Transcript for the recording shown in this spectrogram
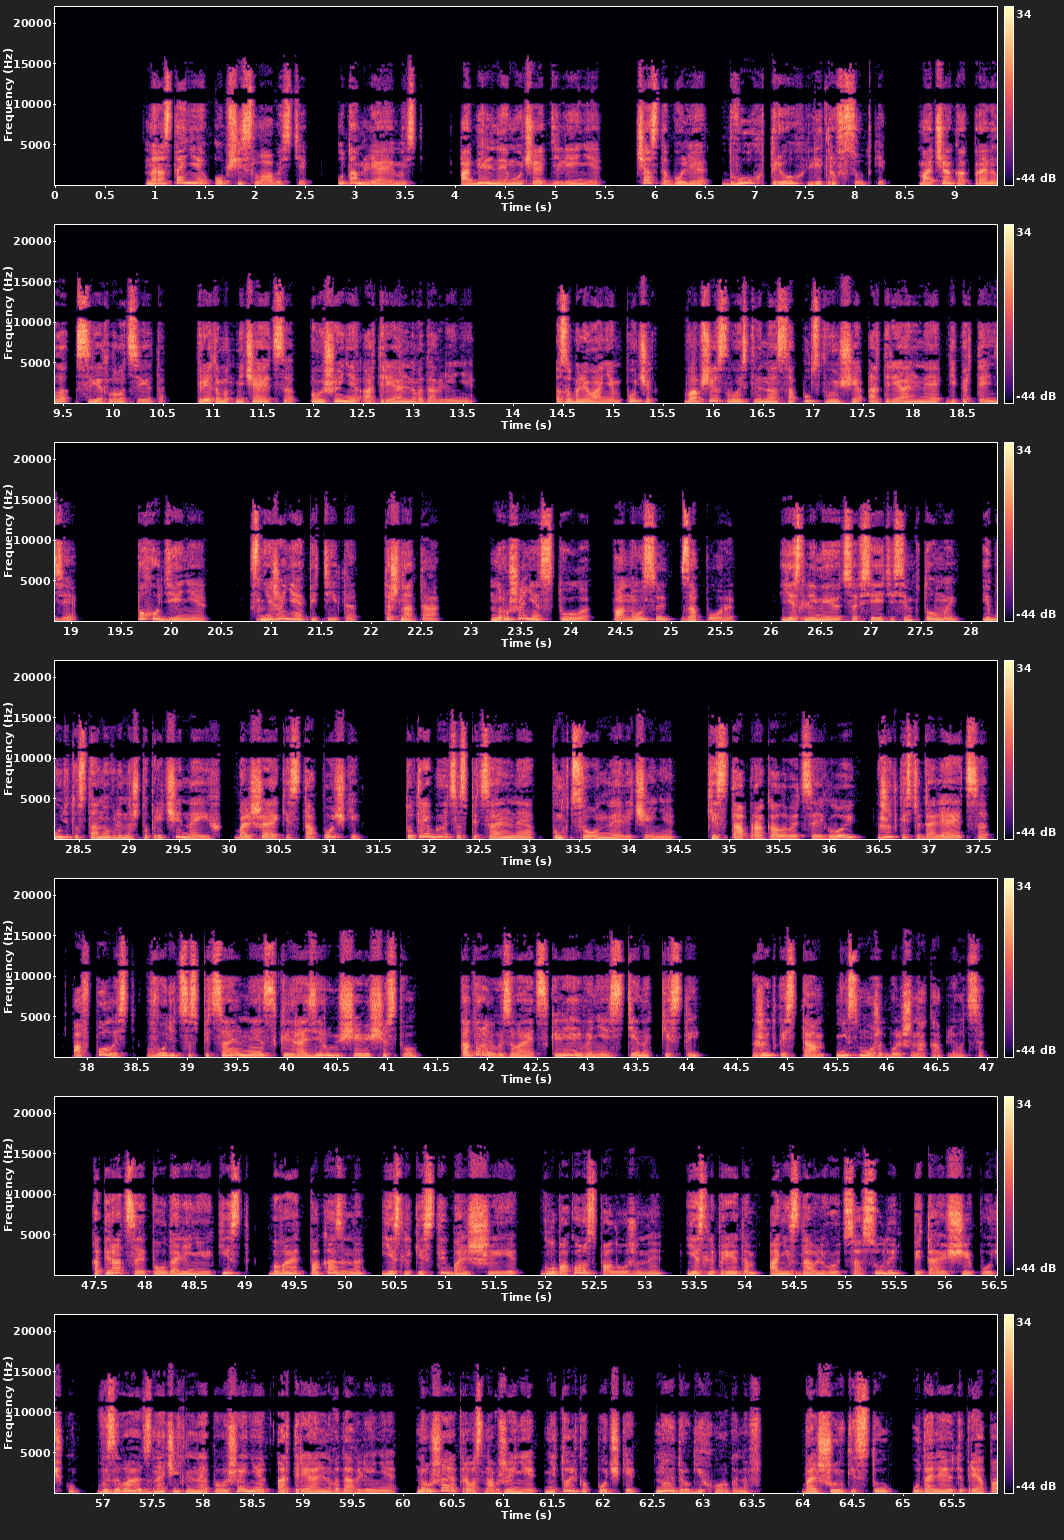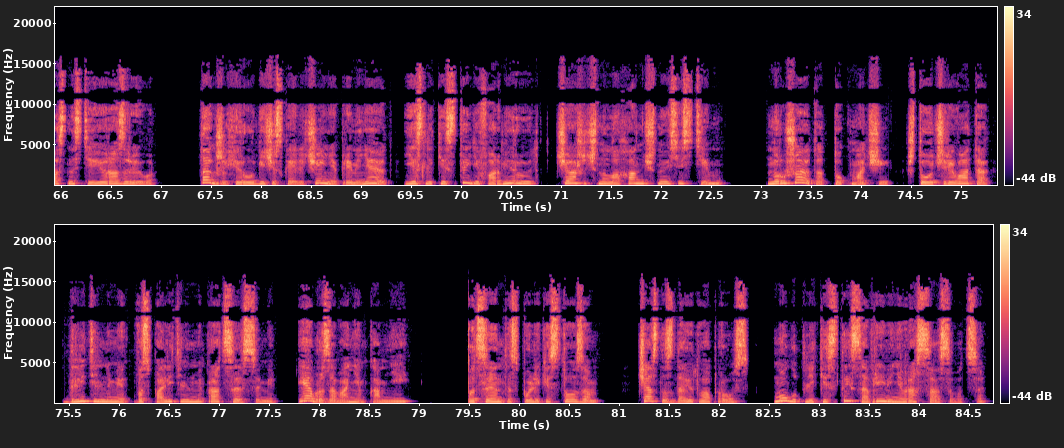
Нарастание общей слабости, утомляемость, обильное мочеотделение, часто более 2-3 литров в сутки. Моча, как правило, светлого цвета. При этом отмечается повышение артериального давления. Заболеваниям почек вообще свойственна сопутствующая артериальная гипертензия. Похудение, снижение аппетита, тошнота, нарушение стула, поносы, запоры. Если имеются все эти симптомы и будет установлено, что причина их – большая киста почки, то требуется специальное пункционное лечение. Киста прокалывается иглой, жидкость удаляется, а в полость вводится специальное склерозирующее вещество, которое вызывает склеивание стенок кисты. Жидкость там не сможет больше накапливаться. Операция по удалению кист бывает показана, если кисты большие, глубоко расположенные, если при этом они сдавливают сосуды, питающие почку, вызывают значительное повышение артериального давления, нарушая кровоснабжение не только почки, но и других органов. Большую кисту удаляют и при опасности ее разрыва. Также хирургическое лечение применяют, если кисты деформируют чашечно-лоханочную систему. нарушают отток мочи, что чревато длительными воспалительными процессами и образованием камней. Пациенты с поликистозом часто задают вопрос, могут ли кисты со временем рассасываться.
